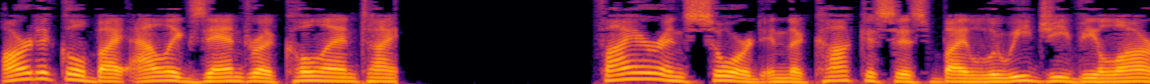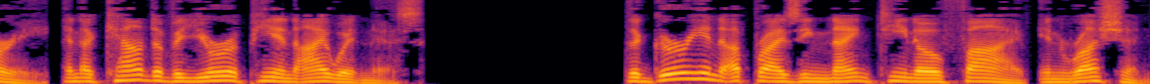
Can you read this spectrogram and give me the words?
Article by Alexandra Kollontai Fire and Sword in the Caucasus by Luigi Villari, an account of a European eyewitness. The Gurian Uprising 1905 in Russian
